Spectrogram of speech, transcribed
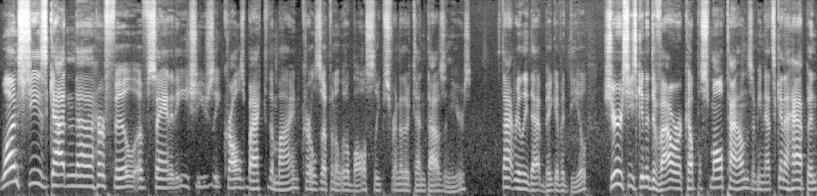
once she's gotten uh, her fill of sanity, she usually crawls back to the mine, curls up in a little ball, sleeps for another ten thousand years. It's not really that big of a deal. Sure, she's going to devour a couple small towns. I mean, that's going to happen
